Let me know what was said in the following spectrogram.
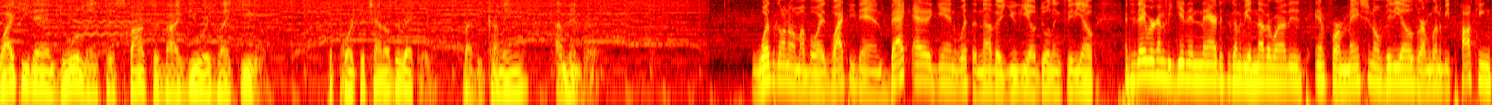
YT Dan Duel Links is sponsored by viewers like you. Support the channel directly by becoming a member. What's going on my boys? YT Dan back at it again with another Yu-Gi-Oh! Duel Links video. And today we're going to be getting in there. This is going to be another one of these informational videos where I'm going to be talking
